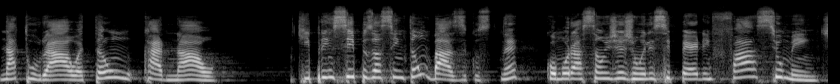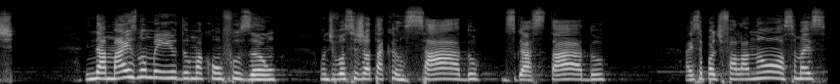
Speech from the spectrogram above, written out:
natural, é tão carnal, que princípios assim tão básicos, né, como oração e jejum, eles se perdem facilmente. Ainda mais no meio de uma confusão, onde você já está cansado, desgastado. Aí você pode falar, nossa, mas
